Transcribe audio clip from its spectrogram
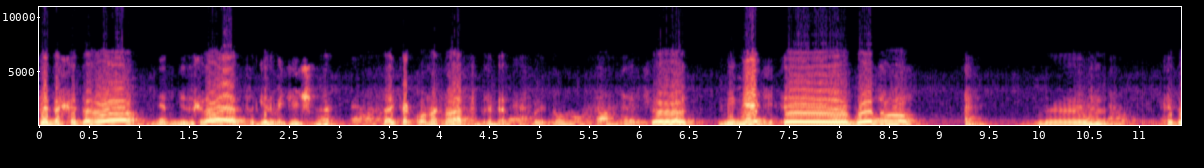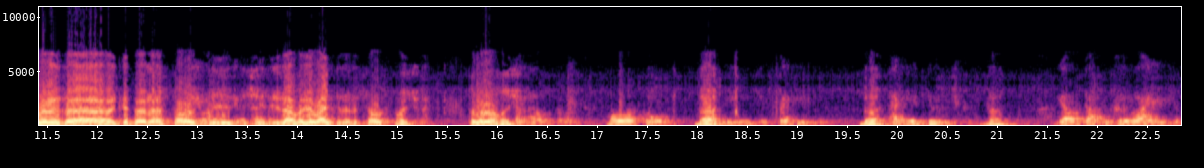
петах которого не, не закрывается герметично, Да. так как он, у нас, например, Да, такой. Ну, дырочка. то менять э, воду, э, которая, да, которая осталась в течение, да, выливать, которая осталась ночью. Позора ночью. Пожалуйста, вот молоко Да. в Да, а есть дырочка. да. Я вот так закрываю ее.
